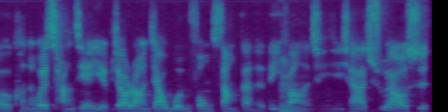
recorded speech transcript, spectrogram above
呃，可能会常见，也比较让人家闻风丧胆的地方的情形下，主要是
